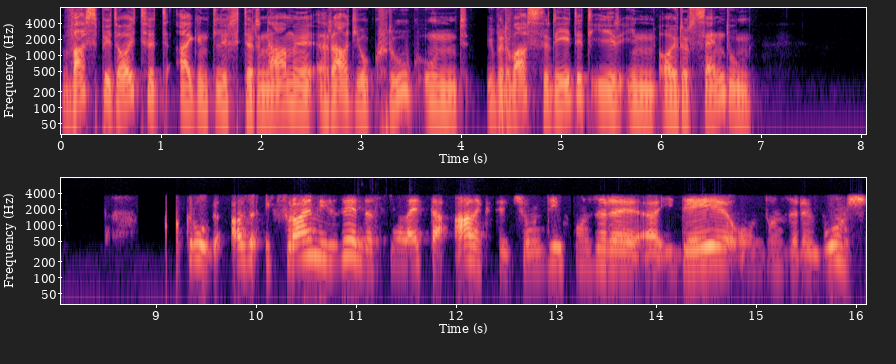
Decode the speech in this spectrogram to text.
Was bedeutet eigentlich der Name Radio Krug und über was redet ihr in eurer Sendung? Krug. Also ich freue mich sehr, dass Violetta Alexic und ich unsere äh, Idee und unseren Wunsch,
